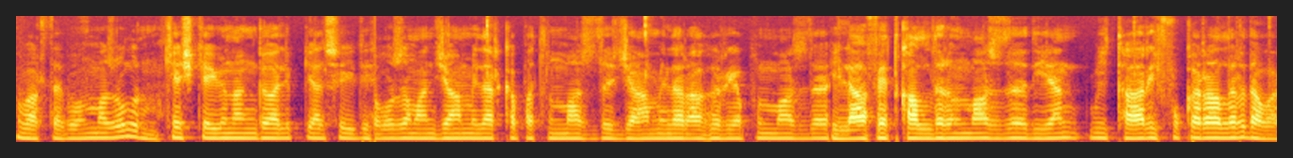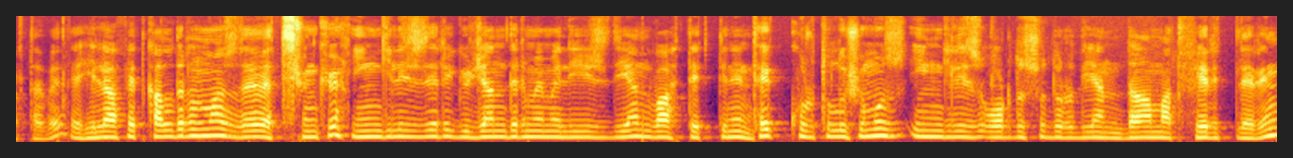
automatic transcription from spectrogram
var tabii olmaz olur mu? Keşke Yunan galip gelseydi. O zaman camiler kapatılmazdı, camiler ahır yapılmazdı, hilafet kaldırılmazdı diyen bir tarih fukaraları da var tabii. E, hilafet kaldırılmazdı evet. Çünkü İngilizleri gücendirmemeliyiz diyen Vahdettin'in tek kurtuluşumuz İngiliz ordusudur diyen damat Feritlerin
